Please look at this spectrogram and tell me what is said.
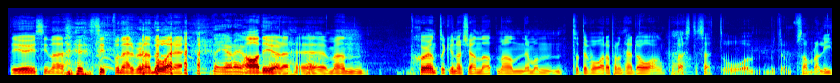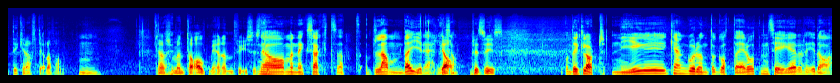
det gör ju sina, sitt på nerverna ändå. Det. Det gör det, ja. ja. det gör det. Eh, Men skönt att kunna känna att man, ja, man tar tillvara på den här dagen på bästa sätt och liksom samla lite kraft i alla fall. Mm. Kanske mentalt mer än fysiskt. Ja, men exakt. Att, att landa i det. Liksom. ja precis. Och det är klart, ni kan gå runt och gotta er åt en seger idag.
